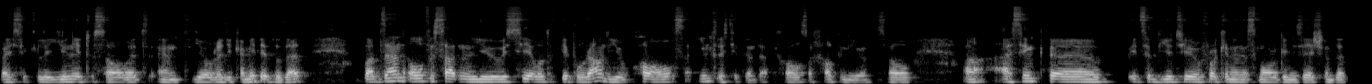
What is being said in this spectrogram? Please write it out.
Basically, you need to solve it and you're already committed to that. But then all of a sudden, you see a lot of people around you who are also interested in that, who are also helping you. So uh, I think uh, it's a beauty of working in a small organization that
